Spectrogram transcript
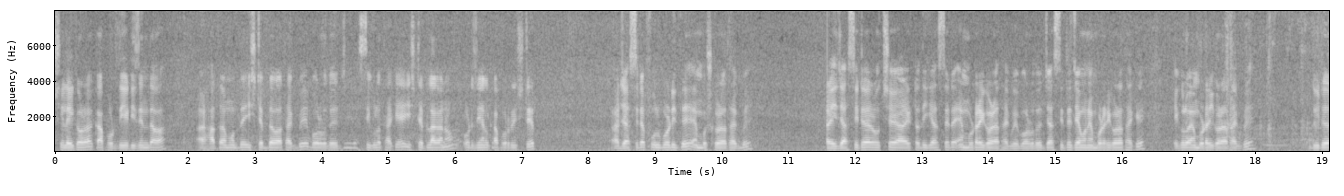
সেলাই করা, কাপড় দিয়ে ডিজাইন দেওয়া। আর হাতার মধ্যে স্টেপ দেওয়া থাকবে। বড়দের যে জার্সিগুলো থাকে স্টেপ লাগানো অরিজিনাল কাপড়ের স্টেপ আর জার্সিটা ফুল বডিতে এম্বস করা থাকবে। আর এই জার্সিটার হচ্ছে আরেকটা দিকে আছে, এটা এমব্রয়ডারি করা থাকবে। বড়দের জার্সিতে যেমন এমব্রয়ডারি করা থাকে, এগুলো এমব্রয়ডারি করা থাকবে। দুইটা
